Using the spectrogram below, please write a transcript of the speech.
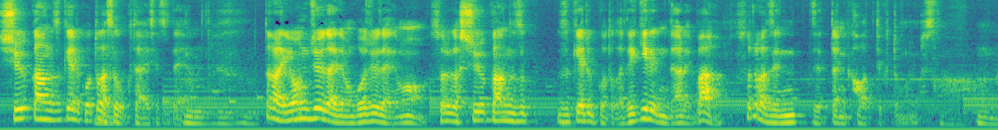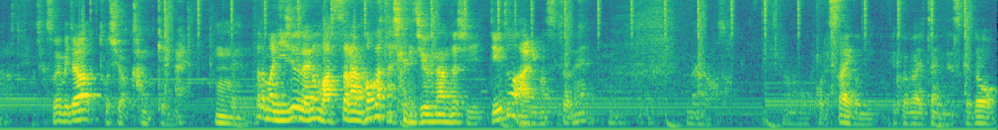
習慣づけることがすごく大切で、うんうんだから40代でも50代でもそれが習慣づづけることができるんであればそれは全絶対に変わっていくと思います。うん。そういう意味では年は関係ない。うん。ただまあ20代のまっさらの方が確かに柔軟だしっていうのはありますよね。なるほど。これ最後に伺いたいんですけど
